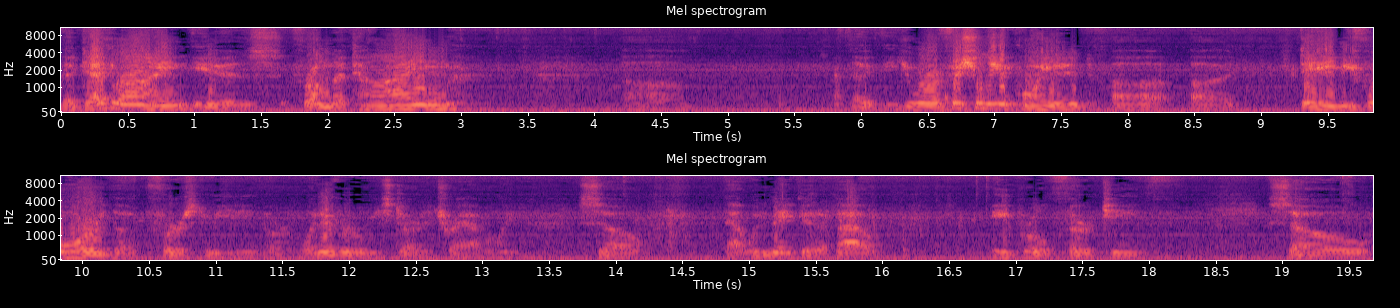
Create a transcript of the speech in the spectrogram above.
The deadline is from the time uh, you were officially appointed uh, a day before the first meeting, or whenever we started traveling. So that would make it about April 13th. So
